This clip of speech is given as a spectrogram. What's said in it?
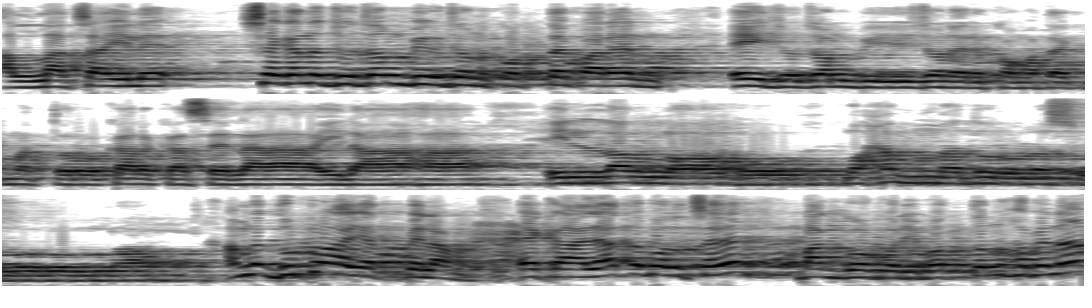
আল্লাহ চাইলে সেখানে যোজন বিয়োজন করতে পারেন। এই যোজন বিয়োজনের ক্ষমতা একমাত্র কার কাছে? আমরা দুটো আয়াত পেলাম। এক আয়াত বলছে, ভাগ্য পরিবর্তন হবে না।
